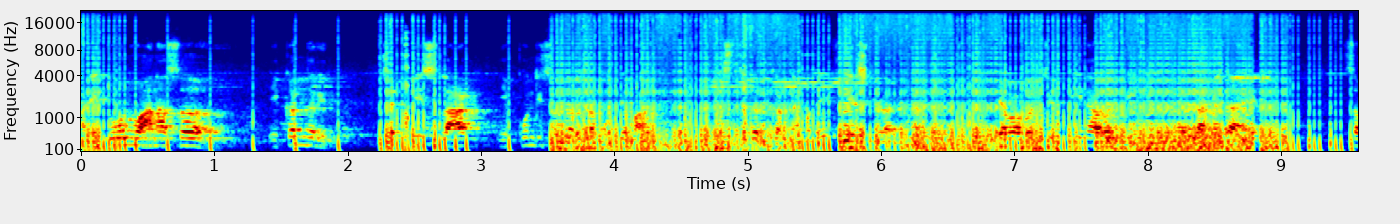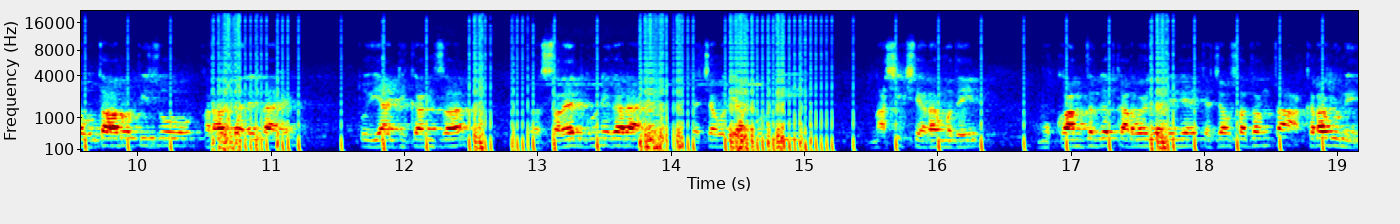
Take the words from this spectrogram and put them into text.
आणि दोन वाहनासह एकंदरीत छत्तीस लाख एकोणतीस हजारचा मुद्देमाल हस्तगत करण्यामध्ये यश मिळाले. आहे याबाबतचे तीन आरोपी ताब्यात आहेत. चौथा आरोपी जो फरार झालेला आहे तो या ठिकाणचा सराईत गुन्हेगार आहे. त्याच्यावर यापूर्वी नाशिक शहरामध्ये मुखांतर्गत कारवाई झालेली आहे. त्याच्यावर साधारणतः अकरा गुन्हे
